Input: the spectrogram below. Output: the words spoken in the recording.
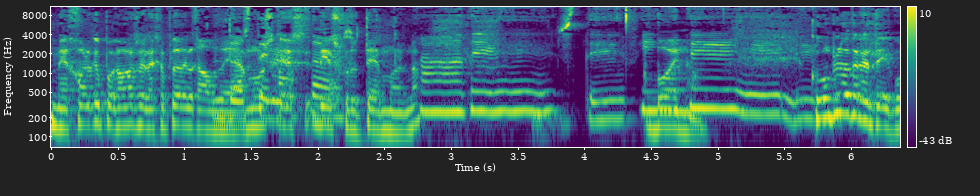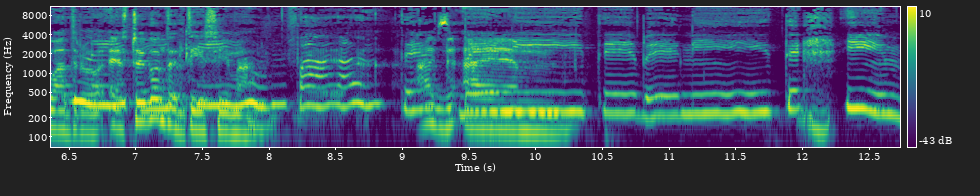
Mejor que pongamos el ejemplo del Dos Gaudeamos, que es disfrutemos, ¿no? Ah, de este Bueno, cumplo 34, estoy contentísima. Ah, ah, em. venite, venite, in.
